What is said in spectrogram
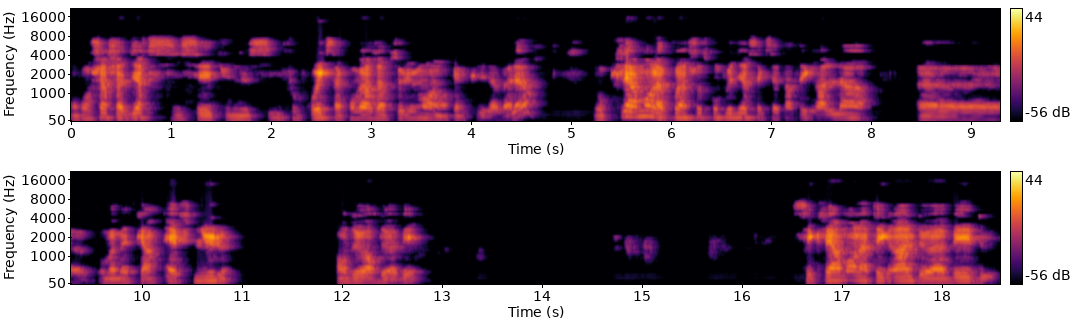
Donc on cherche à dire si c'est une, il faut prouver que ça converge absolument et en calculer la valeur. Donc clairement la première chose qu'on peut dire c'est que cette intégrale-là, euh, on va mettre car f nul en dehors de AB. c'est clairement l'intégrale de AB de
